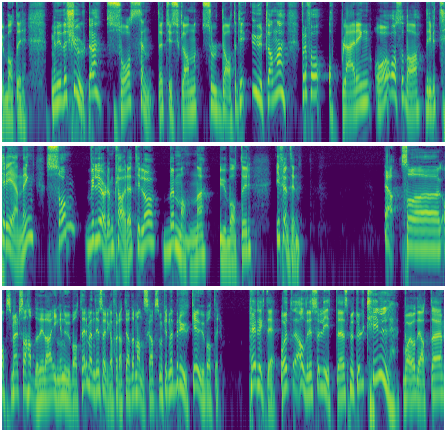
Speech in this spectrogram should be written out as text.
ubåter. Men i det skjulte så sendte Tyskland soldater til utlandet for å få opplæring og også da drive trening som ville gjøre dem klare til å bemanne ubåter i fremtiden. Ja, så Oppsummert så hadde de da ingen ubåter, men de sørga for at de hadde mannskap som kunne bruke ubåter. Helt riktig. Og et aldri så lite smutthull til var jo det at uh,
